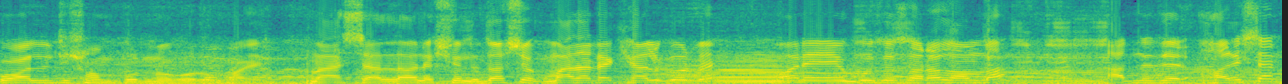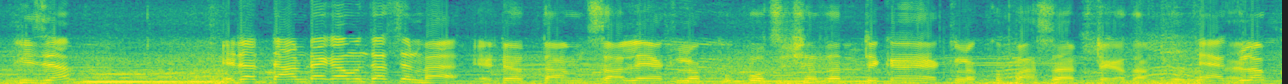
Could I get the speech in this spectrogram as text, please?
কোয়ালিটি সম্পূর্ণ গরু ভাই। মাশাল্লাহ অনেক সুন্দর। দর্শক মাথাটা খেয়াল করবেন অনেক উঁচু সরা লম্বা। আপনাদের হলিস্টান ফিজা এটার দামটা কেমন যাচ্ছেন ভাই? এটার দাম চালে এক লক্ষ পঁচিশ হাজার টাকা এক লক্ষ পাঁচ হাজার টাকা দাম পড়বে এক লক্ষ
